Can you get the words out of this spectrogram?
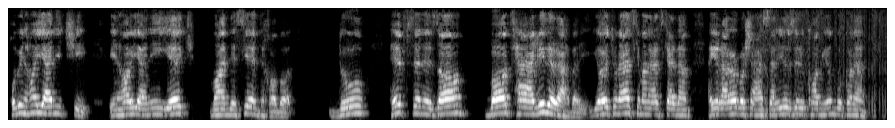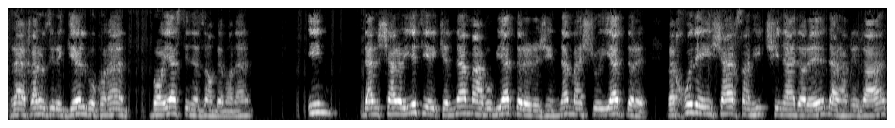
خب اینها یعنی چی؟ اینها یعنی یک مهندسی انتخابات. دو حفظ نظام با تغییر رهبری. یادتون هست که من عرض کردم اگه قرار باشه حسنی رو زیر کامیون بکنن رقه رو زیر گل بکنن بایستی نظام بمانند این در شرایطیه که نه محبوبیت داره رژیم نه مشروعیت داره و خود این شخص هم هیچی نداره در حقیقت.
